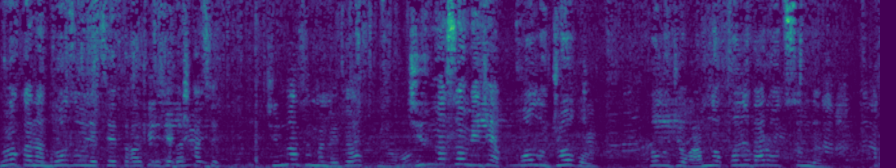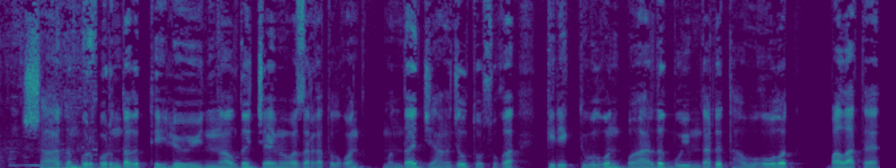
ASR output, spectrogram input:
көк анан розовый эле цветти калыптыр же башка цвет жыйырма сом эле жаасың го жыйырма сом эже колу жогу колу жок. А мына колу баары отуз сомдон шаардын борборундагы тейлөө үйүнүн алды жайма базарга толгон. Мында жаңы жыл тосууга керектүү болгон баардык буюмдарды табууга болот. Балаты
